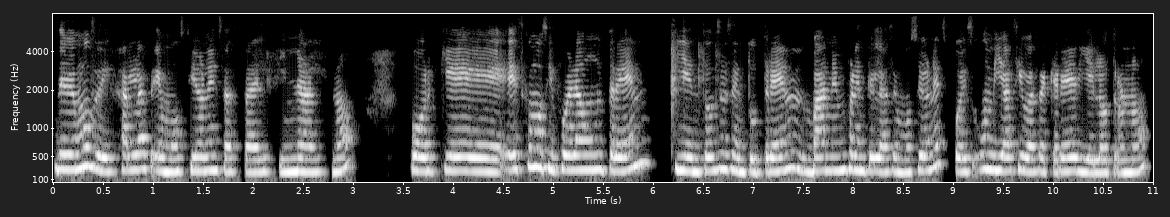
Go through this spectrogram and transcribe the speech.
debemos dejar las emociones hasta el final, ¿no? Porque es como si fuera un tren y entonces en tu tren van enfrente las emociones, pues un día sí vas a querer y el otro no.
